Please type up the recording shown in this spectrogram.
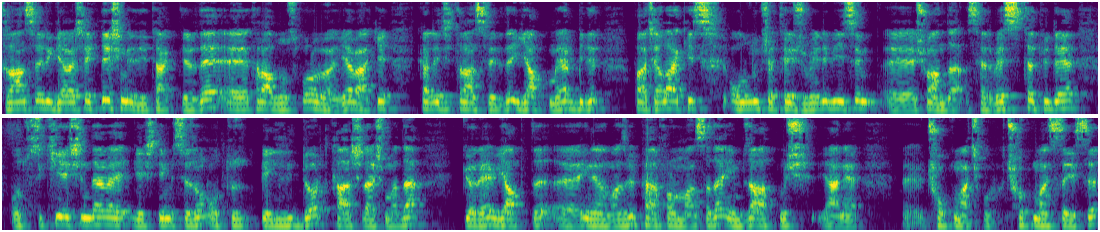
transferi gerçekleşmediği takdirde e, Trabzonspor o bölgeye belki kaleci transferi de yapmayabilir. Paçalakis oldukça tecrübeli bir isim. E, şu anda serbest statüde 32 yaşında ve geçtiğimiz sezon 30 54 karşılaşmada görev yaptı. E, inanılmaz bir performansa da imza atmış. Yani e, çok maç bu. Çok maç sayısı.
